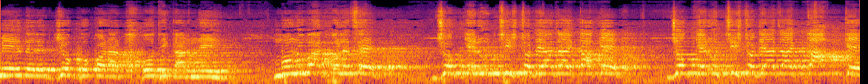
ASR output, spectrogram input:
মেয়েদের যজ্ঞ করার অধিকার নেই। মনুবাদ বলেছে, যজ্ঞের উচ্ছিষ্ট দেয়া যায় কাকে? যজ্ঞের উচ্ছিষ্ট দেয়া যায় কাককে,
